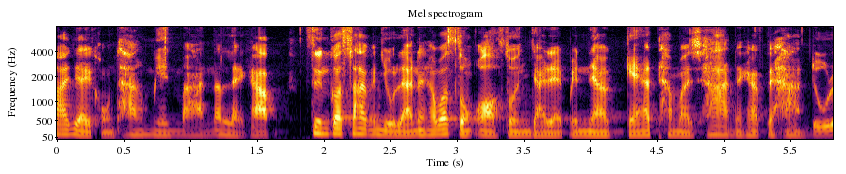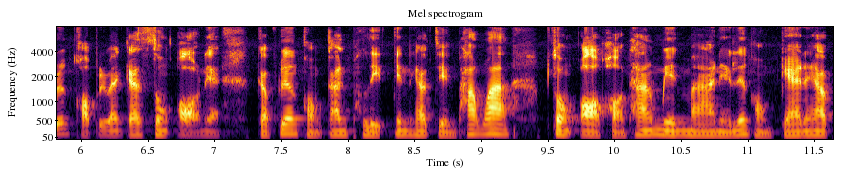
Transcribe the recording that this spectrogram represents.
รายใหญ่ของทางเมียนมานั่นแหละครับซึ่งก็ทราบกันอยู่แล้วนะครับว่าส่งออกส่วนใหญ่เนี่ยเป็นแนวแก๊สธรรมชาตินะครับแต่หากดูเรื่องของปริมาณการส่งออกเนี่ยกับเรื่องของการผลิตเนี่ยนะครับเห็นภาพว่าส่งออกของทางเมียนมาเนี่ยเรื่องของแก๊สนะครับ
